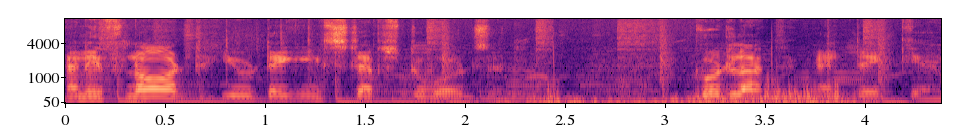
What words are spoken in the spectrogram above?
and if not, you're taking steps towards it. Good luck and take care.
